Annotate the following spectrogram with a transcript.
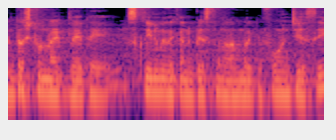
ఇంట్రెస్ట్ ఉన్నట్లయితే స్క్రీన్ మీద కనిపిస్తున్న నెంబర్కి ఫోన్ చేసి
